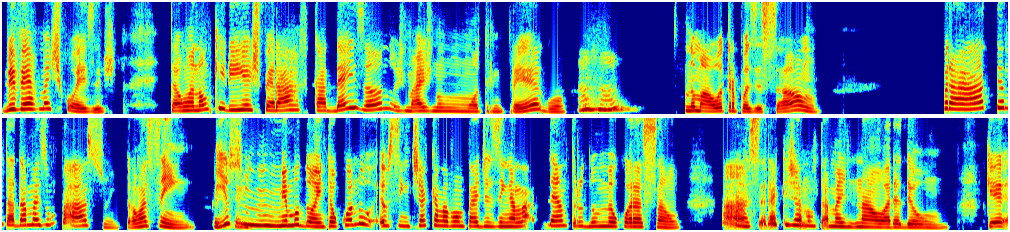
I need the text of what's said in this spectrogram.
viver mais coisas. Então, eu não queria esperar ficar 10 anos mais num outro emprego, uhum. numa outra posição, para tentar dar mais um passo. Então, assim, Perfeito. isso me mudou. Então, quando eu senti aquela vontadezinha lá dentro do meu coração, ah, será que já não está mais na hora de eu. Porque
